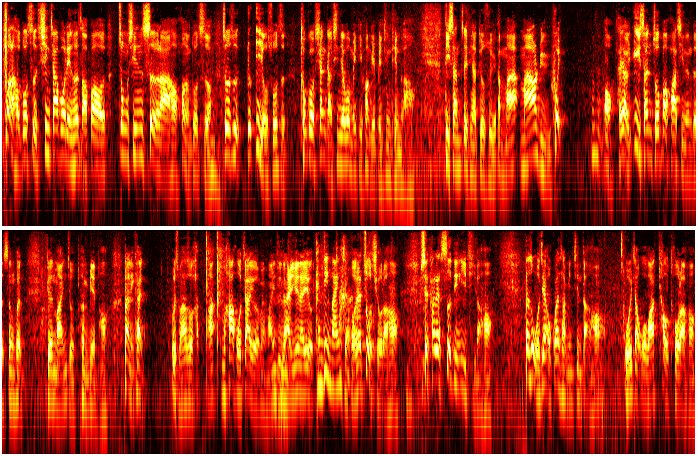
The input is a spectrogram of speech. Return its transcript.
放了好多次，新加坡联合早报、中新社啦，哈，放很多次哦，这都是又意有所指，通过香港、新加坡媒体放给北京听的啊。第三，这天要丢出一个啊马马旅会。哦，他要以玉山周报发行人的身份跟马英九碰面哈。那你看，为什么他说哈啊什么哈佛加油有没有？马英九哎，原来有肯定马英九，我在做球了哈。所以他在设定议题了哈。但是我这样我观察民进党哈，我会讲我把它跳脱了哈，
